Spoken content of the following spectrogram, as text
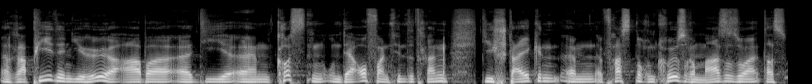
äh, rapide in die Höhe, aber äh, die ähm, Kosten und der Aufwand hinter dran, die steigen ähm, fast noch in größerem Maße, so dass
